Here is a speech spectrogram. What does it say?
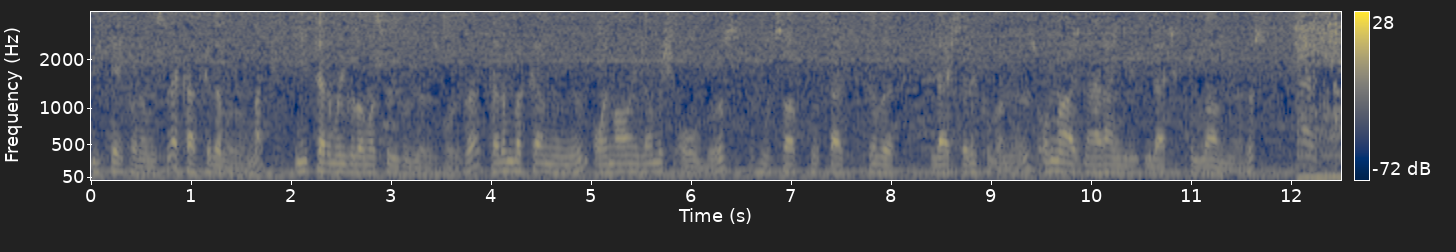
ülke ekonomisine katkıda bulunmak. İyi tarım uygulaması uyguluyoruz burada. Tarım Bakanlığı'nın onaylamış olduğu ruhsatlı, sertifikalı ilaçları kullanıyoruz. Onun haricinde herhangi bir ilaç kullanmıyoruz. Evet.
